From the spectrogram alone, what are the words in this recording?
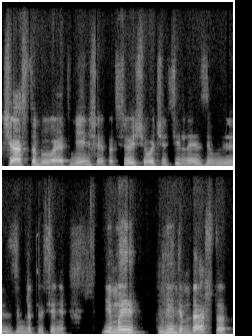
часто бывает меньше, это все еще очень сильное землетрясение. И мы видим, да, что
